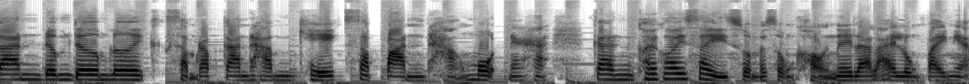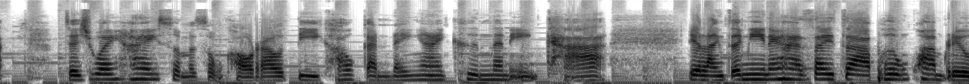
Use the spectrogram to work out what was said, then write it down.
กันเดิมๆเลยสำหรับการทำเค้กสปันทั้งหมดนะคะ การค่อยๆ ใส่ส่วนผสมของเนยละลายลงไปเนี่ยจะช่วยให้ส่วนผสมของเราตีเข้ากันได้ง่ายขึ้นนั่นเองค่ะ ดี๋ยวหลังจากนี้นะคะไซจะเพิ่มความเร็ว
